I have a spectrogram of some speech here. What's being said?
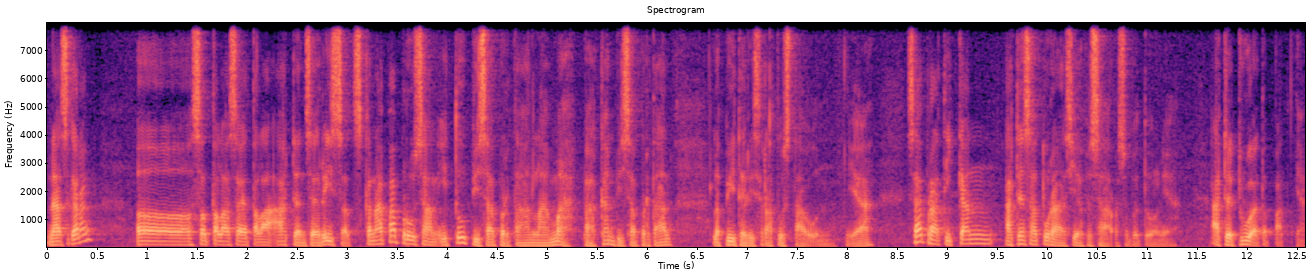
Nah, sekarang uh, setelah saya telaah dan saya research, kenapa perusahaan itu bisa bertahan lama, bahkan bisa bertahan lebih dari 100 tahun ya saya perhatikan ada satu rahasia besar sebetulnya. Ada dua tepatnya.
